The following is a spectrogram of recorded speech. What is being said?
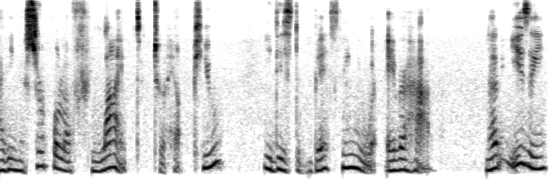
having a circle of light to help you, it is the best thing you will ever have. Not easy,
